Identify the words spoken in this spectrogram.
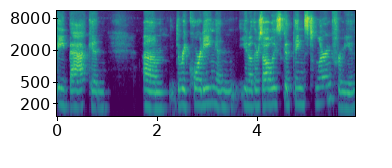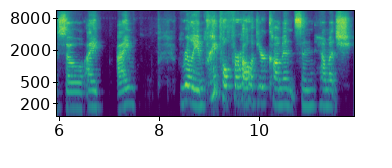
feedback and um, the recording and, you know, there's always good things to learn from you. So I, I really am grateful for all of your comments and how much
